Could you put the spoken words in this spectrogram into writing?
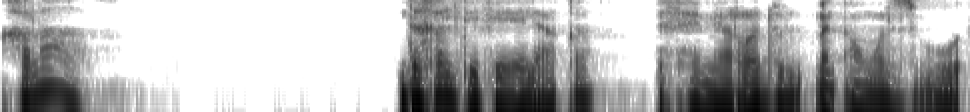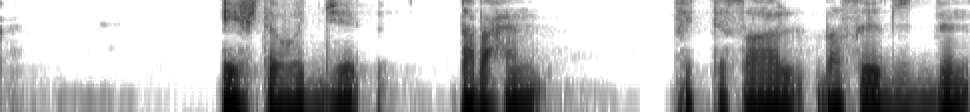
خلاص. دخلتي في علاقة افهمي الرجل من أول أسبوع. إيش توجب طبعا في اتصال بسيط جدا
